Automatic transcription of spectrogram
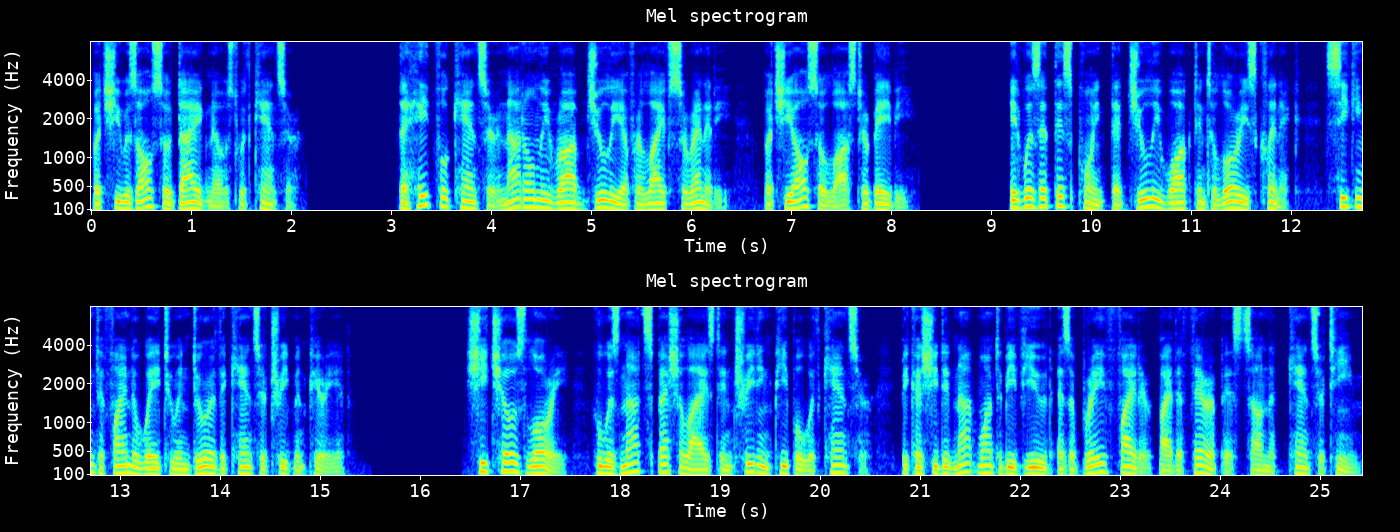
but she was also diagnosed with cancer. The hateful cancer not only robbed Julie of her life's serenity, but she also lost her baby. It was at this point that Julie walked into Lori's clinic, seeking to find a way to endure the cancer treatment period. She chose Lori, who was not specialized in treating people with cancer, because she did not want to be viewed as a brave fighter by the therapists on the cancer team.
